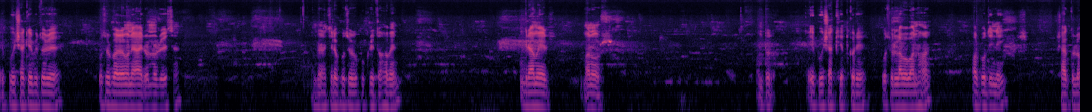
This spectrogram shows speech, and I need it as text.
এই পোশাকের ভিতরে প্রচুর পরিমাণে আয়রনও রয়েছে। আপনারা খেলে প্রচুর উপকৃত হবেন। গ্রামের মানুষ অন্তর। এই পুঁইশাক ক্ষেত করে প্রচুর লাভবান হয়। অল্প দিনেই শাকগুলো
